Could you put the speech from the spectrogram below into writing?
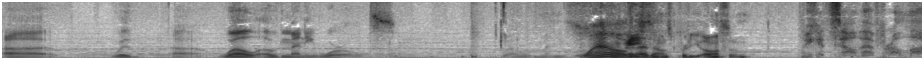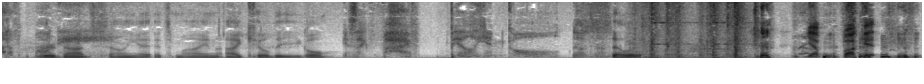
uh, with uh, well of many worlds. well, of many worlds. Wow, that that's- sounds pretty awesome. we could sell that for a lot of money. We're not selling it. It's mine. I killed the eagle. It's like five billion gold. No, it's not. Sell it. Yep, fuck it.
